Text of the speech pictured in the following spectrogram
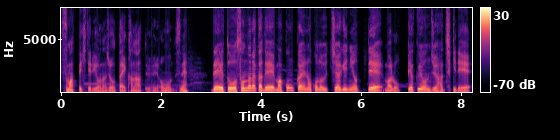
詰まってきてるような状態かなというふうに思うんですね。で、えっと、そんな中で、まあ、今回のこの打ち上げによって、まあ、648機で、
